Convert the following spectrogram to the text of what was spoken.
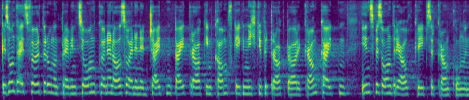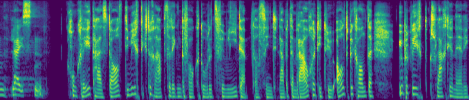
Gesundheitsförderung und Prävention können also einen entscheidenden Beitrag im Kampf gegen nicht übertragbare Krankheiten, insbesondere auch Krebserkrankungen, leisten. Konkret heisst das, die wichtigsten krebserregenden Faktoren zu vermeiden. Das sind neben dem Rauchen die drei altbekannten Übergewicht, schlechte Ernährung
